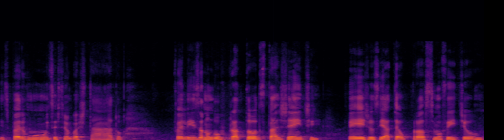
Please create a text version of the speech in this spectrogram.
Espero muito que vocês tenham gostado. Feliz ano novo para todos, tá, gente? Beijos e até o próximo vídeo.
